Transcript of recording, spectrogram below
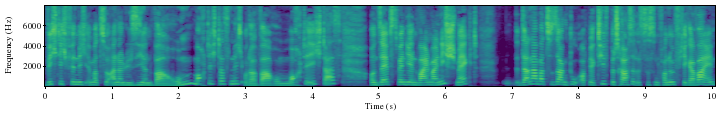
Wichtig finde ich immer zu analysieren, warum mochte ich das nicht oder warum mochte ich das. Und selbst wenn dir ein Wein mal nicht schmeckt, dann aber zu sagen, du, objektiv betrachtet ist das ein vernünftiger Wein,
